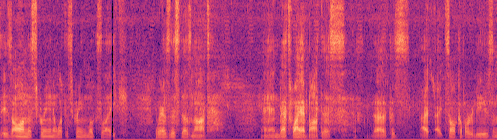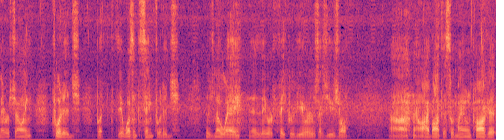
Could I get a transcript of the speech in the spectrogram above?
is on the screen and what the screen looks like whereas this does not. And that's why I bought this because uh, I, I, saw a couple reviews and they were showing footage but it wasn't the same footage. There's no way. Uh, they were fake reviewers as usual. Uh, now I bought this with my own pocket.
